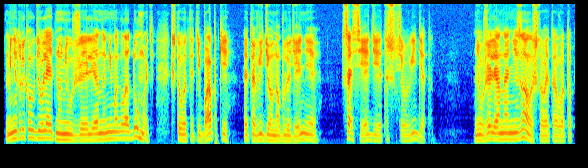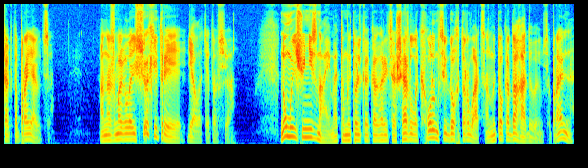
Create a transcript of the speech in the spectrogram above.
Меня только удивляет, ну неужели она не могла думать, что вот эти бабки, это видеонаблюдение, соседи, это ж все видят. Неужели она не знала, что это вот как-то проявится? Она же могла еще хитрее делать это все. Но мы еще не знаем. Это мы только, как говорится, Шерлок Холмс и доктор Ватсон. Мы только догадываемся, правильно?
